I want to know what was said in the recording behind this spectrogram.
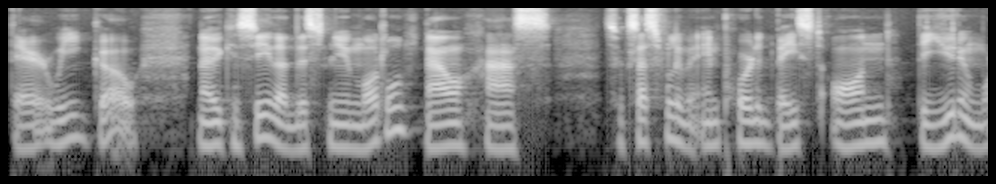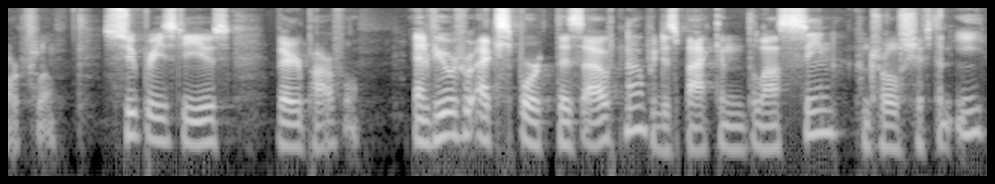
there we go. Now you can see that this new model now has successfully been imported based on the UDIM workflow. Super easy to use, very powerful. And if you were to export this out now, we're just back in the last scene, Control Shift and E,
